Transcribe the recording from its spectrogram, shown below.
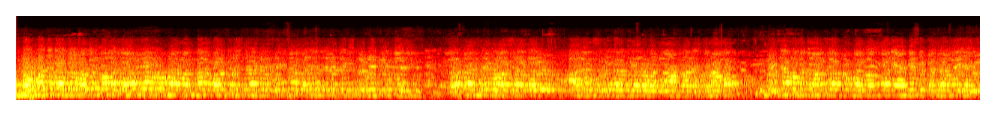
బహుమతి దాతలు మొదటి బహుమతి యాభై రూపాయల మొత్తాన్ని బహుకరిస్తున్నటువంటి Krishna Bazar genetics private limited Thota Srinivasarao గారు ఆర్ఎం శ్రీకాంత్ గారు వారిని ఆహ్వానిస్తున్నాము రెండో బహుమతి నలభై యాభై రూపాయల మొత్తాన్ని యాగంటి భద్రామయ్య గారి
